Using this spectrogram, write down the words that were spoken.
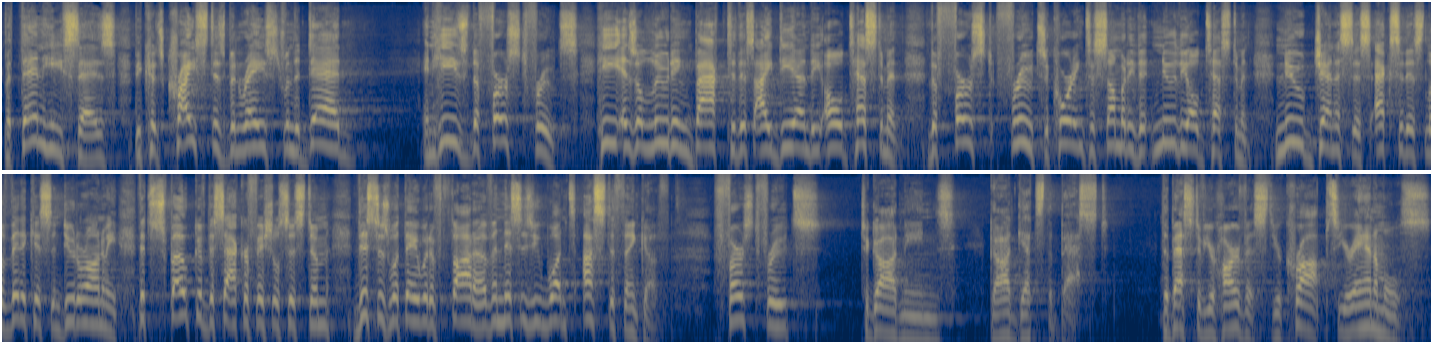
But then he says, because Christ has been raised from the dead, and he's the first fruits. He is alluding back to this idea in the Old Testament. The first fruits, according to somebody that knew the Old Testament, knew Genesis, Exodus, Leviticus, and Deuteronomy, that spoke of the sacrificial system. This is what they would have thought of, and this is what he wants us to think of. First fruits to God means God gets the best the best of your harvest, your crops, your animals.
